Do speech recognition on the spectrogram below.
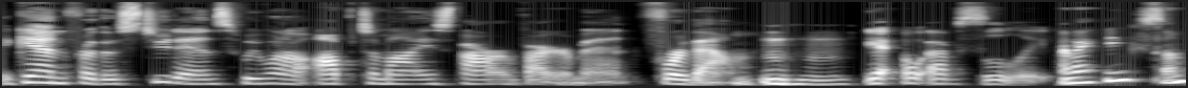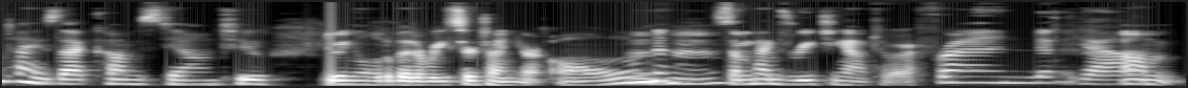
again, for those students, we want to optimize our environment for them. Mm-hmm. Yeah. Oh, absolutely. And I think sometimes that comes down to doing a little bit of research on your own, Mhm. sometimes reaching out to a friend, Yeah. um,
